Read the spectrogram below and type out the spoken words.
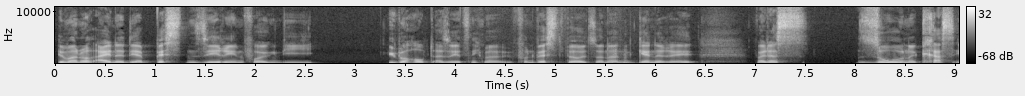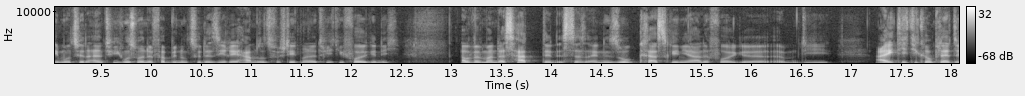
immer noch eine der besten Serienfolgen, die überhaupt, also jetzt nicht mal von Westworld, sondern mhm. generell, weil das so eine krass emotionale, natürlich muss man eine Verbindung zu der Serie haben, sonst versteht man natürlich die Folge nicht. Aber wenn man das hat, dann ist das eine so krass geniale Folge, ähm, die eigentlich die komplette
